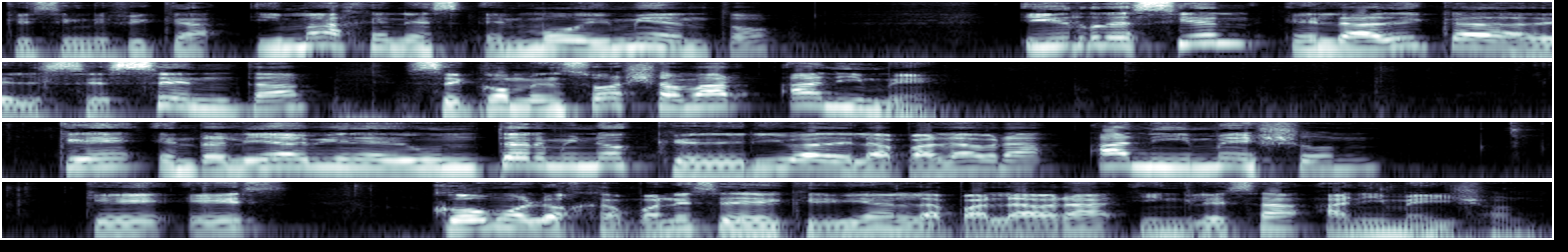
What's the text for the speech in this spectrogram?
que significa imágenes en movimiento, y recién en la década del 60 se comenzó a llamar anime, que en realidad viene de un término que deriva de la palabra animation, que es como los japoneses escribían la palabra inglesa animation.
